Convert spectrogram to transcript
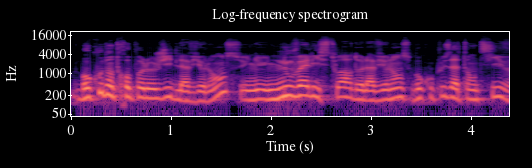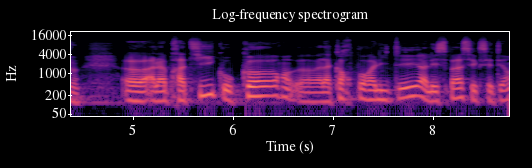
beaucoup d'anthropologie de la violence, une, nouvelle histoire de la violence beaucoup plus attentive à la pratique, au corps, à la corporalité, à l'espace, etc.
